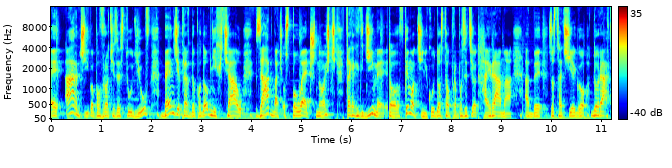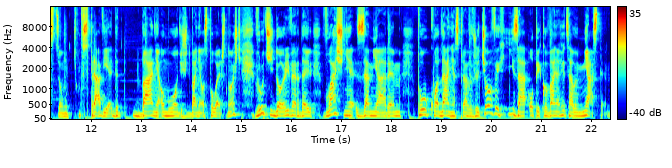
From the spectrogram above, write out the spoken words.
E, Archie po powrocie ze studiów będzie prawdopodobnie chciał zadbać o społeczność. Tak jak widzimy, to w tym odcinku dostał propozycję od Hirama, aby zostać jego doradcą w sprawie dbania o młodzież, dbania o społeczność. Wróci do Riverdale właśnie z zamiarem poukładania spraw życiowych i zaopiekowania się całym miastem.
